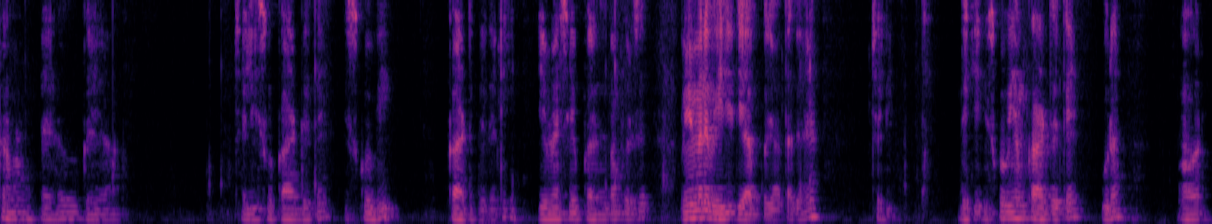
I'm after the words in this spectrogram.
कहाँ पे हो गया? चलिए इसको काट देते हैं, इसको भी काट देते हैं, ठीक है? ये मैं सेव कर देता हूँ फिर से। ये मैंने भेजी दिया आपको जहाँ तक, है ना? चलिए, देखिए, इसको भी हम काट देते हैं पूरा, और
